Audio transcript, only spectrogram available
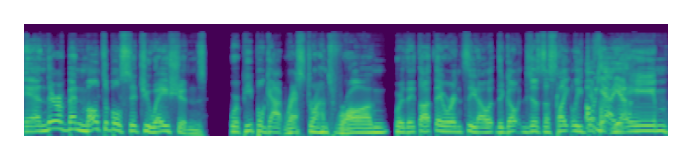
And there have been multiple situations where people got restaurants wrong, where they thought they were in, you know, they go just a slightly Oh, different yeah, yeah. name.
